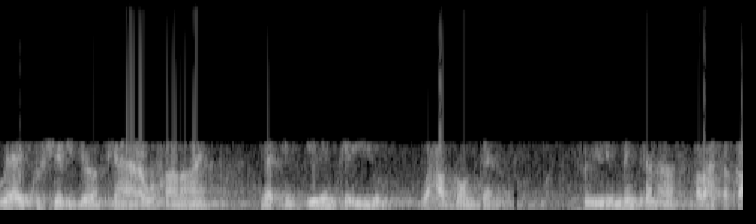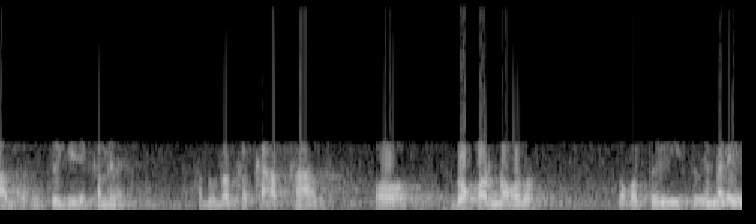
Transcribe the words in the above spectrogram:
wixii ay ku sheegi jireen kahana waxaan ahayn. Laakiin idinka iyo waxaad doonteen. Wuxuu yidhi ninkan aan faraha ka qaado wuxuu soo jeeday ka mid ah hadduu dadka ka adkaado oo boqor noqdo boqortooyadiisu inagay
